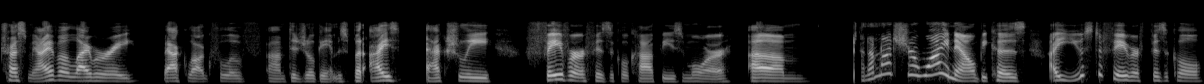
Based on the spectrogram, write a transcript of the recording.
trust me I have a library backlog full of um, digital games but I actually favor physical copies more. Um, and I'm not sure why now because I used to favor physical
